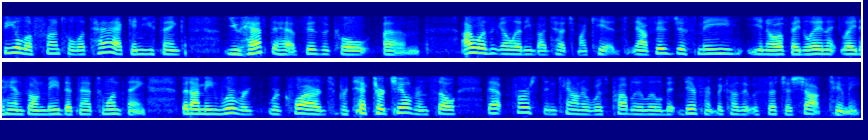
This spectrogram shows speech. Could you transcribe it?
feel a frontal attack and you think you have to have physical um I wasn't going to let anybody touch my kids. Now, if it's just me, you know, if they laid laid hands on me, that that's one thing. But I mean, we're re- required to protect our children. So that first encounter was probably a little bit different because it was such a shock to me.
